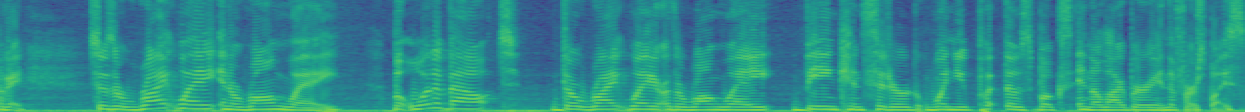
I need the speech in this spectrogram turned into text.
Okay, so there's a right way and a wrong way, but what about the right way or the wrong way being considered when you put those books in the library in the first place?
